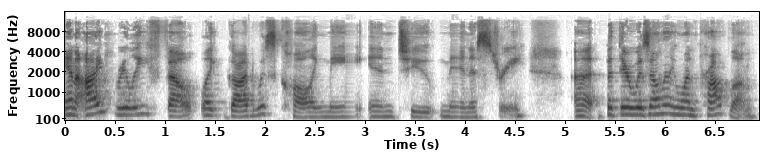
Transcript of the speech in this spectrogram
And I really felt like God was calling me into ministry. Uh, but there was only one problem.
